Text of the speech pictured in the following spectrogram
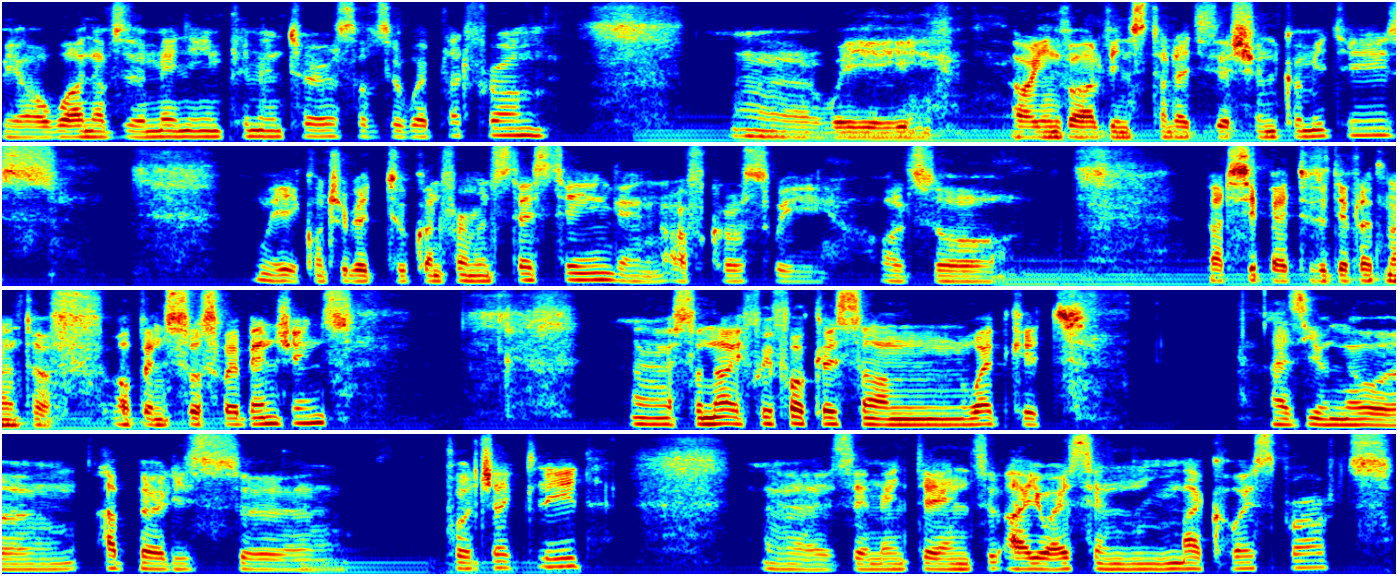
we are one of the many implementers of the web platform. Uh, we are involved in standardization committees. We contribute to conformance testing, and of course, we also participate to the development of open source web engines. Uh, so now if we focus on WebKit, as you know, um, Apple is uh, project lead. Uh, they maintain the iOS and macOS parts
